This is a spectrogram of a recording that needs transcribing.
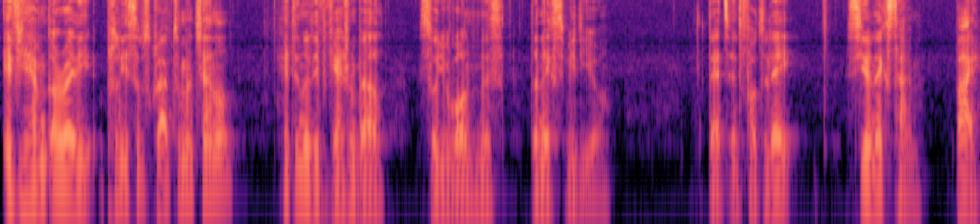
If you haven't already, please subscribe to my channel, hit the notification bell so you won't miss the next video. That's it for today. See you next time. Bye.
